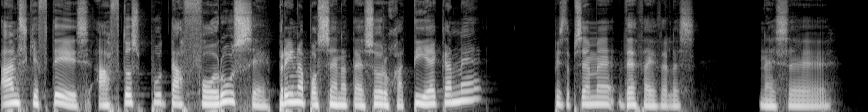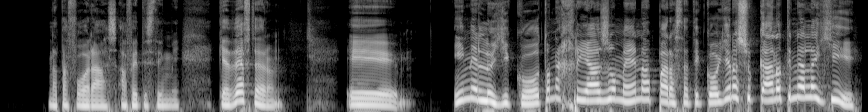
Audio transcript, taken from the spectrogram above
αν σκεφτείς αυτός που τα φορούσε πριν από σένα τα εσώρουχα τι έκανε, πίστεψέ με, δεν θα ήθελες να, να τα φοράς αυτή τη στιγμή. Και δεύτερον, ε, είναι λογικό το να χρειάζομαι ένα παραστατικό για να σου κάνω την αλλαγή.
